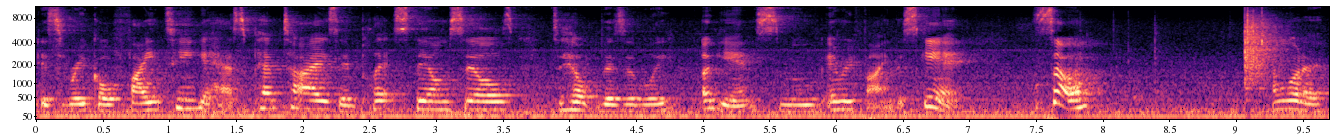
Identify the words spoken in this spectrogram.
It's RACO fighting. It has peptides and plant stem cells to help visibly, again, smooth and refine the skin. So, I'm gonna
